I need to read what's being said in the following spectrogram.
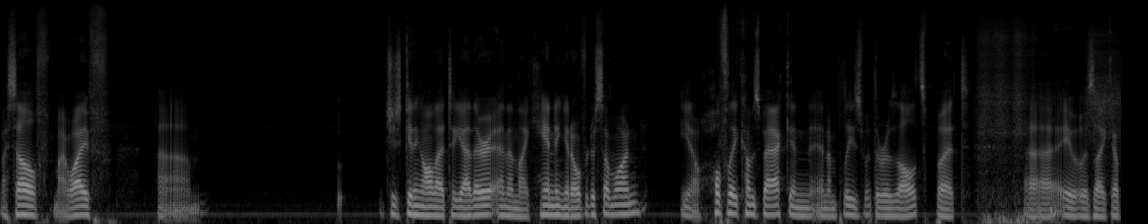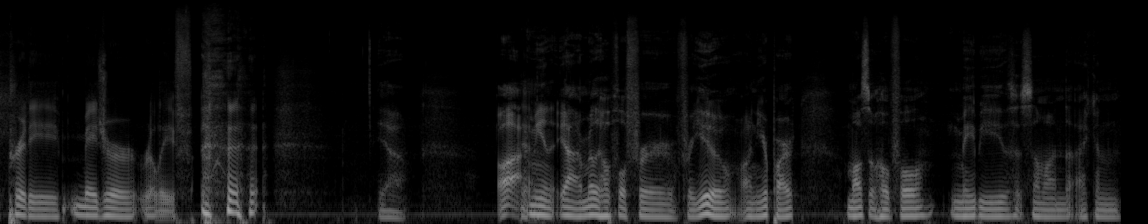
myself, my wife. Um, just getting all that together and then like handing it over to someone you know hopefully it comes back and, and i'm pleased with the results but uh, it was like a pretty major relief Yeah. Well, I mean, yeah, I'm really hopeful for for you on your part. I'm also hopeful maybe this is someone that I can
